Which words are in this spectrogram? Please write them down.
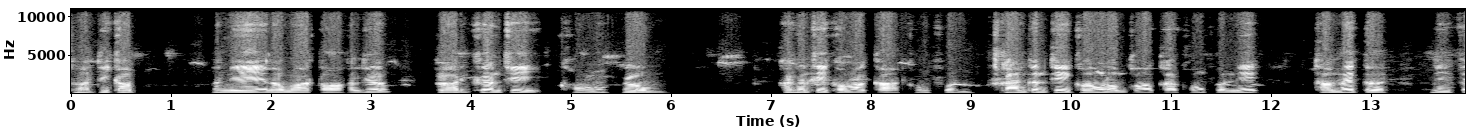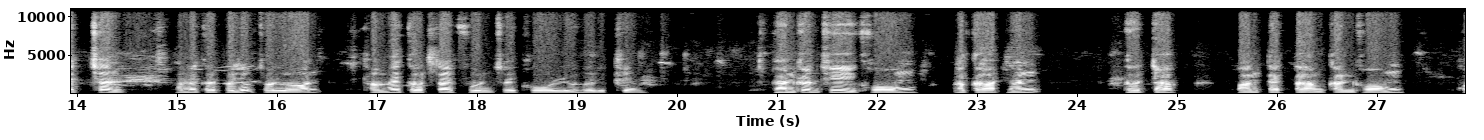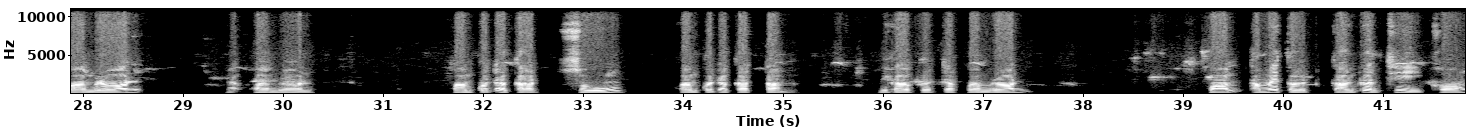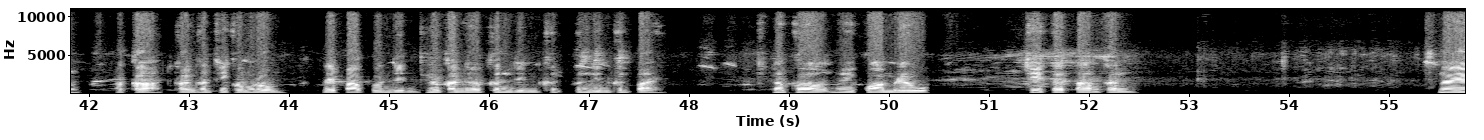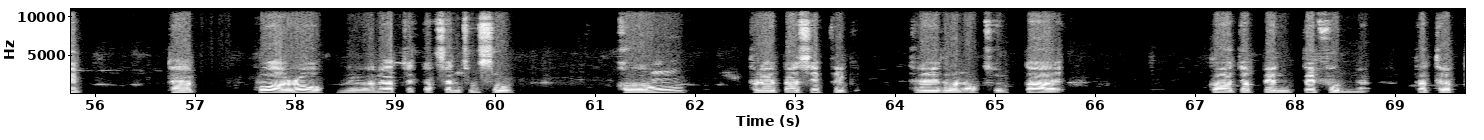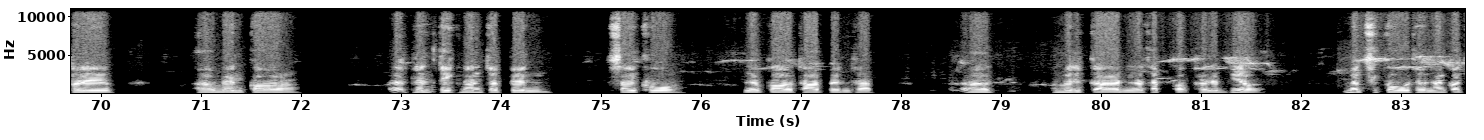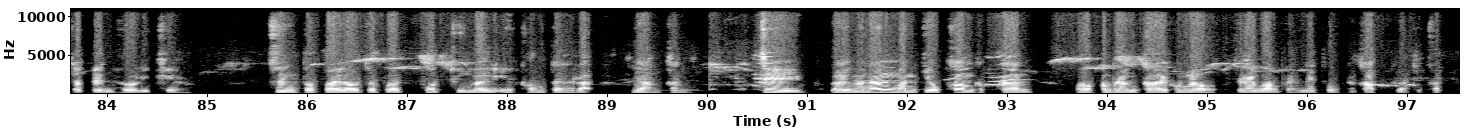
สวัสดีครับ วันนี้เรามาต่อกันเรื่องการเคลื่อนที่ของลม การเคลื่อนที่ของอากาศของฝน การเคลื่อนที่ของลมของอากาศของฝนนี้ทำให้เกิด depression ทำให้เกิดพายุโซนร้อนทำให้เกิดไต้ฝุ่นไซโคลหรือเฮอริเคนการเคลื่อนที่ของอากาศนั้น เกิดจากความแตกต่างกันของความร้อน และความร้อน ความกดอากาศสูง ความกดอากาศต่ำนี่ก็เกิดจากความร้อน ความทำให้เกิดการเคลื่อนที่ของอากาศ การเคลื่อนที่ของลมในภาคพื้นดิน แล้วก็เหนือขึ้นดินขึ้นขึ้นดินขึ้นไป แล้วก็มีความเร็วที่แตกต่างกัน ในแถบ ขั้วโลกเหนือนะครับจากเส้นศูนย์สูตรของทะเลแปซิฟิกทะเลตะวันออกเฉียงใต้ ก็จะเป็นไต้ฝุ่นนะถ้าแถบทะเลอ่าวเบงกอลแอตแลนติกนั้นจะเป็นไซโคแล้วก็ถ้าเป็นแถบเอออเมริกาเหนือแถบเกาะแคริบเบียนเม็กซิโกแถวนั้นก็จะเป็นเฮอริเคน ซึ่งต่อไปเราจะมาพูดถึงรายละเอียดของแต่ละอย่างกัน ที่เอ่ยมานั้นมันเกี่ยวข้องกับการออกกำลังกายของเราจะได้วางแผนได้ถูกนะครับสวัสดีครับ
